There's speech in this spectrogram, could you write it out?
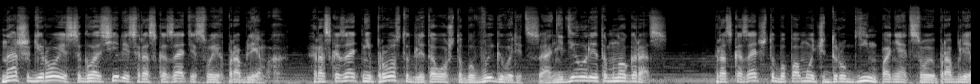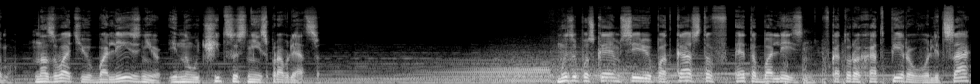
Наши герои согласились рассказать о своих проблемах. Рассказать не просто для того, чтобы выговориться, они делали это много раз. Рассказать, чтобы помочь другим понять свою проблему, назвать ее болезнью и научиться с ней справляться. Мы запускаем серию подкастов «Это болезнь», в которых от первого лица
